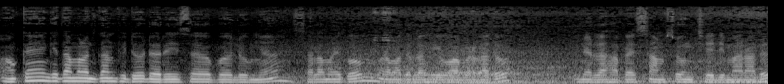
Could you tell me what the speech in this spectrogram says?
Oke, kita melanjutkan video dari sebelumnya. Assalamualaikum warahmatullahi wabarakatuh. Ini adalah HP Samsung J500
